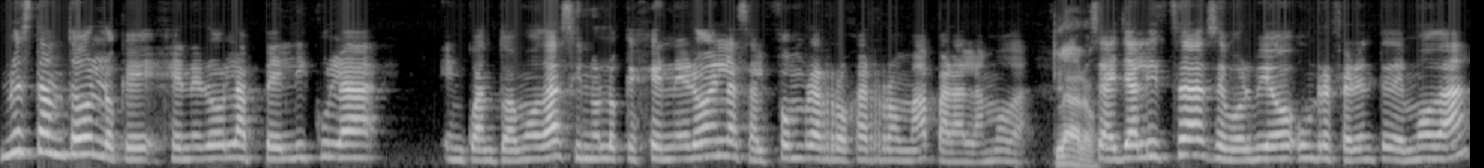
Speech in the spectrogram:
no es tanto lo que generó la película en cuanto a moda, sino lo que generó en las alfombras rojas Roma para la moda. Claro. O sea, Yalitza se volvió un referente de moda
